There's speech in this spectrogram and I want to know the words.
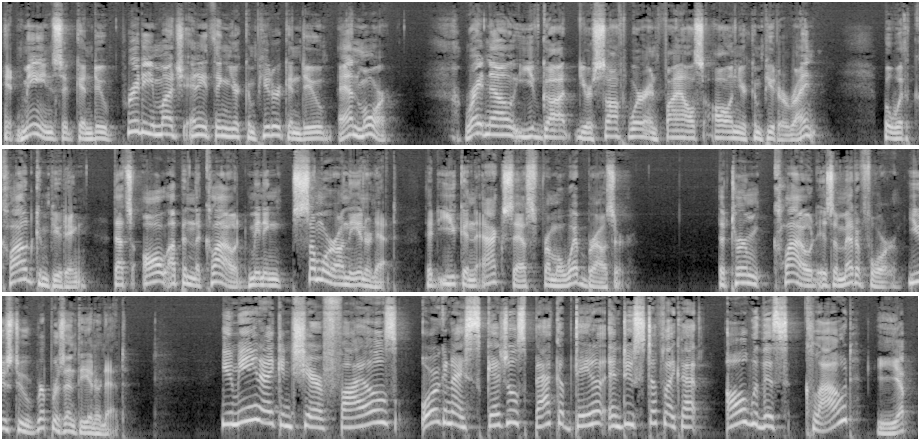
It means it can do pretty much anything your computer can do and more. Right now, you've got your software and files all on your computer, right? But with cloud computing, that's all up in the cloud, meaning somewhere on the internet that you can access from a web browser. The term cloud is a metaphor used to represent the internet. You mean I can share files, organize schedules, backup data, and do stuff like that all with this cloud? Yep.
